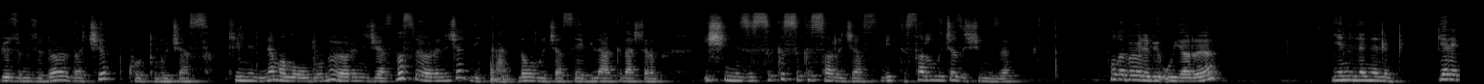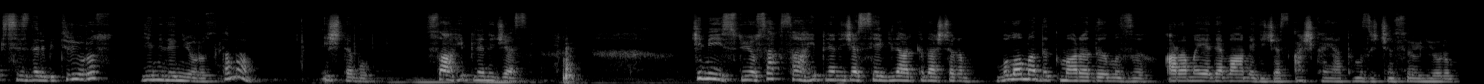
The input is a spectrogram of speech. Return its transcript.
gözümüzü dört açıp kurtulacağız. Kimin ne mal olduğunu öğreneceğiz. Nasıl öğreneceğiz? Dikkatli olacağız sevgili arkadaşlarım. İşimizi sıkı sıkı saracağız. Bitti. Sarılacağız işimize. Bu da böyle bir uyarı. Yenilenelim. Gereksizleri bitiriyoruz yenileniyoruz. Tamam. İşte bu. Sahipleneceğiz. Kimi istiyorsak sahipleneceğiz sevgili arkadaşlarım bulamadık mı aradığımızı? Aramaya devam edeceğiz. Aşk hayatımız için söylüyorum.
